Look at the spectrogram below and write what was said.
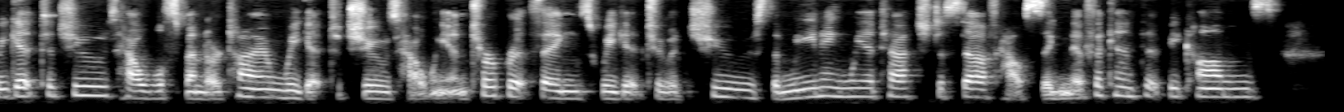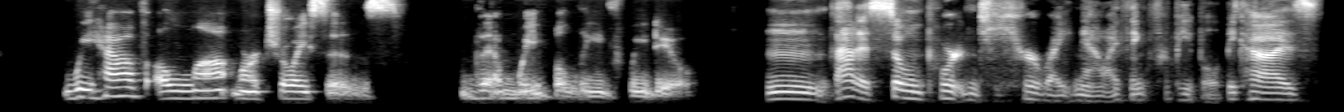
We get to choose how we'll spend our time. We get to choose how we interpret things. We get to choose the meaning we attach to stuff, how significant it becomes. We have a lot more choices than we believe we do. Mm, that is so important to hear right now, I think, for people because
